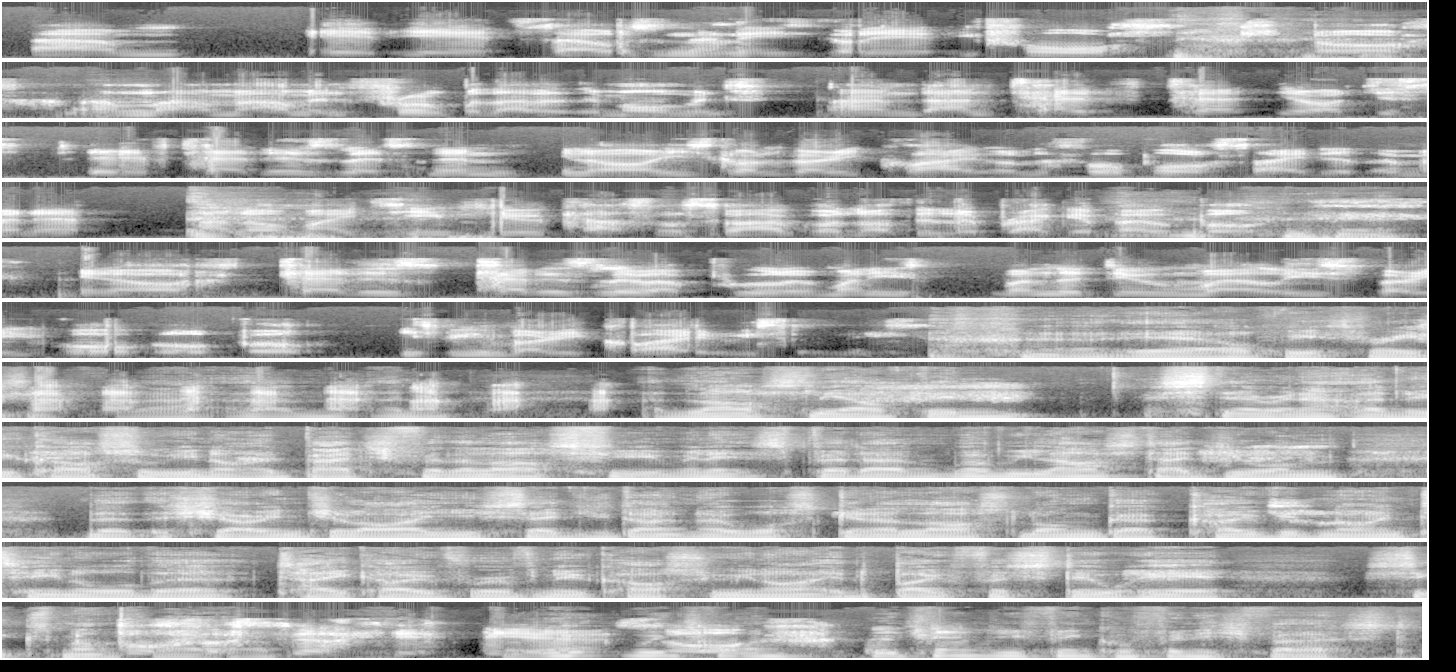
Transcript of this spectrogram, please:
um, 88,000 and he's got 84. so I'm, I'm, I'm, in front with that at the moment. And and Ted, Ted, you know, just if Ted is listening, you know, he's gone very quiet on the football side at the minute. I know my team's Newcastle, so I've got nothing to brag about. But you know, Ted is Ted is Liverpool, and when he's when they're doing well, he's very vocal. But he's been very quiet recently. yeah, obvious reason for that. Um, and, and lastly, I've been staring at a Newcastle United badge for the last few minutes. But um, when we last had you on the, the, show in July, you said you don't know what's going to last longer COVID 19 or the takeover of Newcastle United. Both are still here six months Both later. Still, yeah, which, so, one, which one do you think will finish first?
